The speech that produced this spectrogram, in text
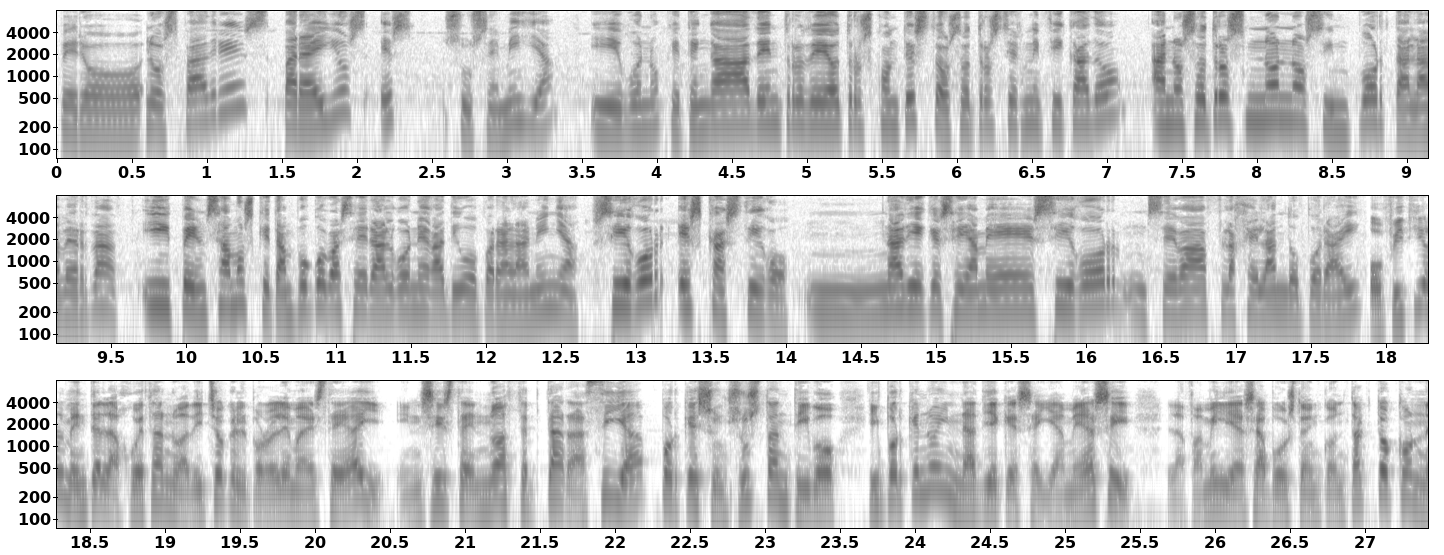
pero los padres, para ellos es su semilla y bueno, que tenga dentro de otros contextos otro significado, a nosotros no nos importa, la verdad, y pensamos que tampoco va a ser algo negativo para la niña. Sigor es castigo. Mm, nadie que se llame Sigor se va flagelando por ahí. Oficialmente la jueza no ha dicho que el problema esté ahí. Insiste en no aceptar a CIA porque es un sustantivo y porque no hay nadie que se llame así. La familia se ha puesto en contacto con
